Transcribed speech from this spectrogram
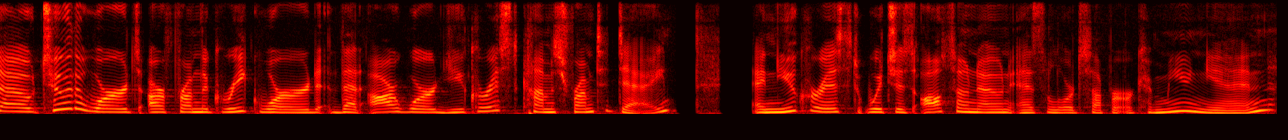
So, two of the words are from the Greek word that our word Eucharist comes from today. And Eucharist, which is also known as the Lord's Supper or communion.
